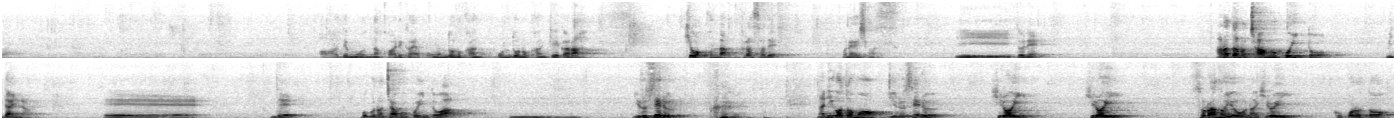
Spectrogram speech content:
あでもなんかあれかやっぱ温度のかん温度の関係かな。今日はこんな暗さでお願いします。えー、っとねあなたのチャームポイントみたいな。えー、で僕のチャームポイントはうん許せる。何事も許せる。広い広い空のような広い心と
